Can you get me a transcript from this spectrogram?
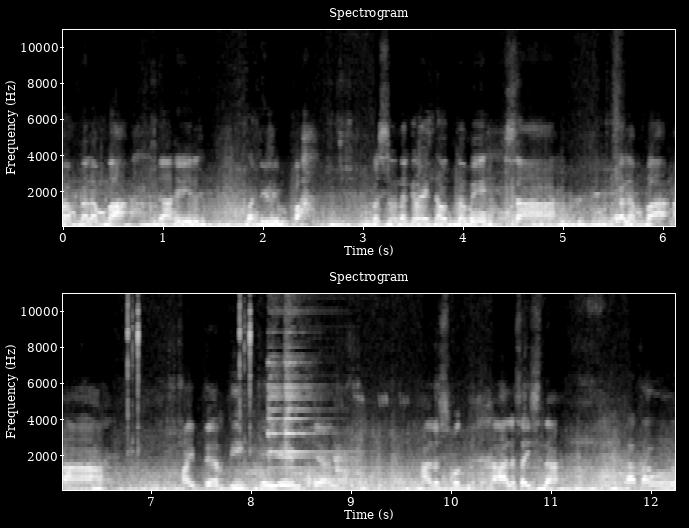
From Kalamba dahil madilim pa. Basta nag-ride out kami sa Kalamba ah 5.30 am yan. Halos mag alas 6 na. At ang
